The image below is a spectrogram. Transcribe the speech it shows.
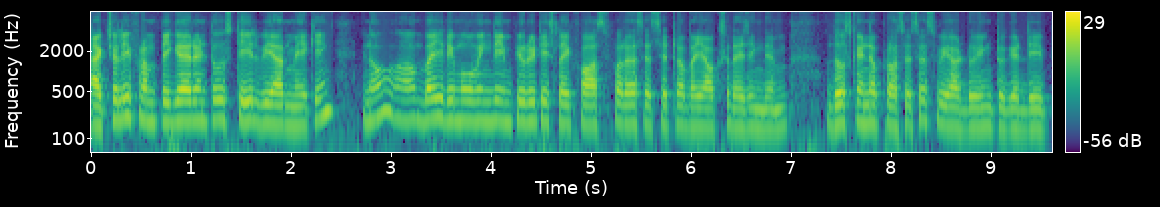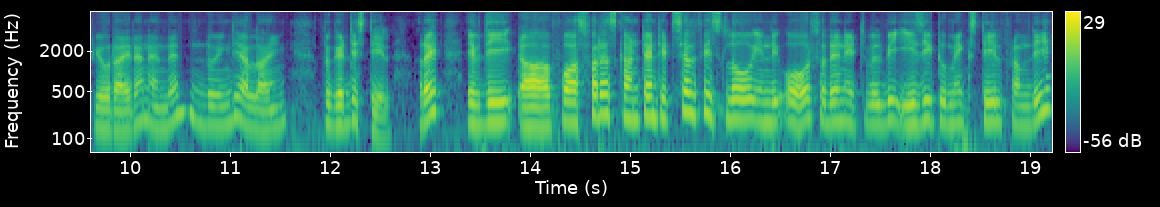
Actually from pig iron to steel we are making you know uh, by removing the impurities like phosphorus etc., by oxidizing them those kind of processes we are doing to get the pure iron and then doing the alloying to get the steel right. If the uh, phosphorus content itself is low in the ore so then it will be easy to make steel from the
